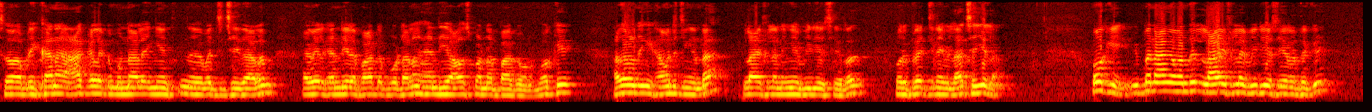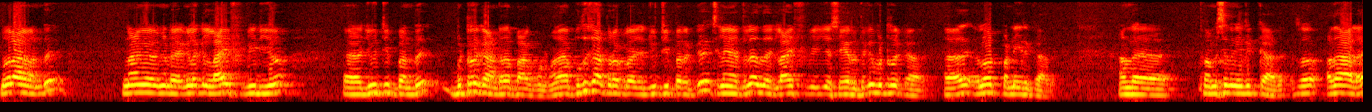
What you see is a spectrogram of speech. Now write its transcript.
ஸோ அப்படி கன ஆக்களுக்கு முன்னால் இங்கே வச்சு செய்தாலும் அவையில் ஹண்டியில் பாட்டு போட்டாலும் ஹண்டியை ஹவுஸ் பண்ண பார்க்கணும். ஓகே அதோட நீங்கள் கவனிச்சிங்கன்னா லைஃப்பில் நீங்கள் வீடியோ செய்கிறது ஒரு பிரச்சனை இல்லாத செய்யலாம். ஓகே இப்போ நாங்கள் வந்து லைஃப்பில் வீடியோ செய்கிறதுக்கு முதலாக வந்து நாங்கள் எங்களோட எங்களுக்கு லைஃப் வீடியோ யூடியூப் வந்து விட்டுருக்கான்றதை பார்க்கணும். அதாவது புதுசாக திறக்கிற யூடியூப்பருக்கு சில நேரத்தில் அந்த லைஃப் வீடியோ செய்கிறதுக்கு விட்டுருக்காது அதாவது அலோட் பண்ணியிருக்காது அந்த ஃபங்க்ஷன் இருக்காது. ஸோ அதால்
